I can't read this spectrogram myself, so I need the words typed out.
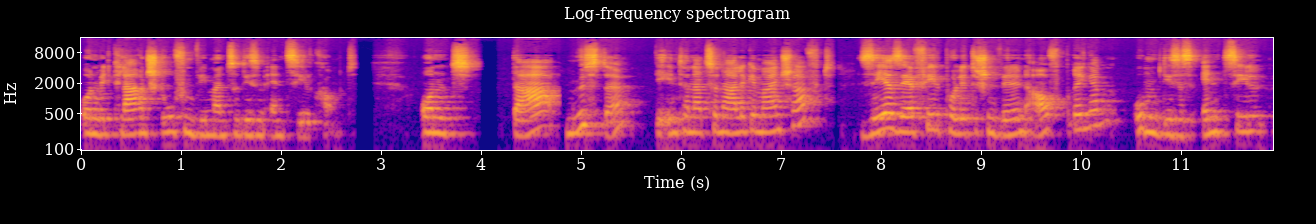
und mit klaren Stufen, wie man zu diesem Endziel kommt. Und da müsste die internationale Gemeinschaft sehr, sehr viel politischen Willen aufbringen, um dieses Endziel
